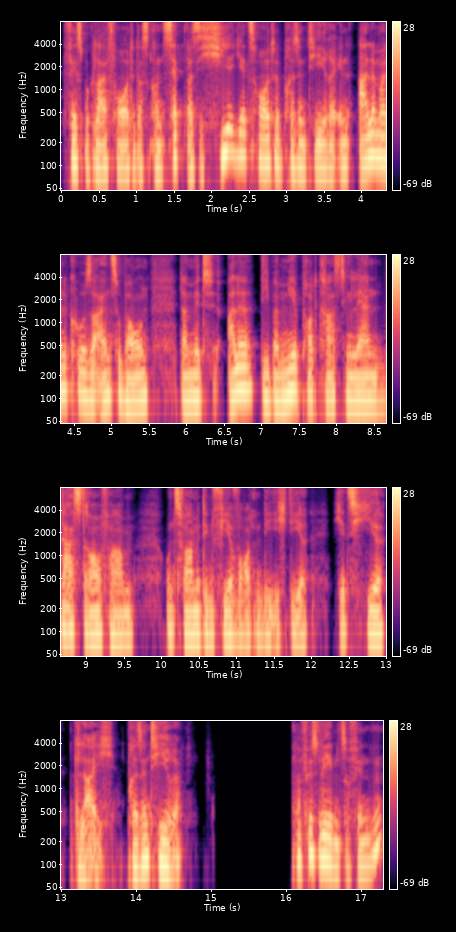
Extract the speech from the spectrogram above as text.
Facebook Live heute das Konzept, was ich hier jetzt heute präsentiere, in alle meine Kurse einzubauen, damit alle, die bei mir Podcasting lernen, das drauf haben. Und zwar mit den vier Worten, die ich dir jetzt hier gleich präsentiere. Fürs Leben zu finden.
